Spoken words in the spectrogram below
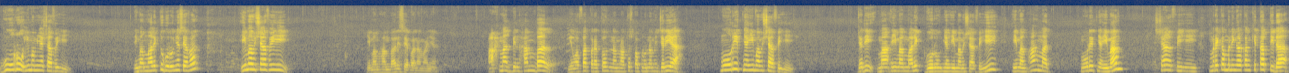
Guru Imamnya Syafi'i. Imam Malik itu gurunya siapa? Imam Syafi'i. Imam Hambali siapa namanya? Ahmad bin Hambal yang wafat pada tahun 646 Hijriah. Muridnya Imam Syafi'i. Jadi Ma- Imam Malik gurunya Imam Syafi'i, Imam Ahmad muridnya Imam Syafi'i. Mereka meninggalkan kitab tidak?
